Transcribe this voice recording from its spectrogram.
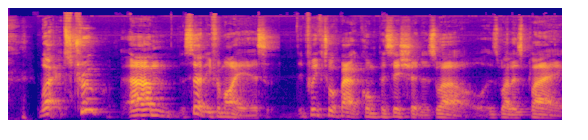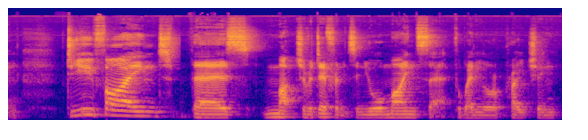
well, it's true. Um, certainly for my ears. If we talk about composition as well, as well as playing, do you find there's much of a difference in your mindset for when you're approaching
